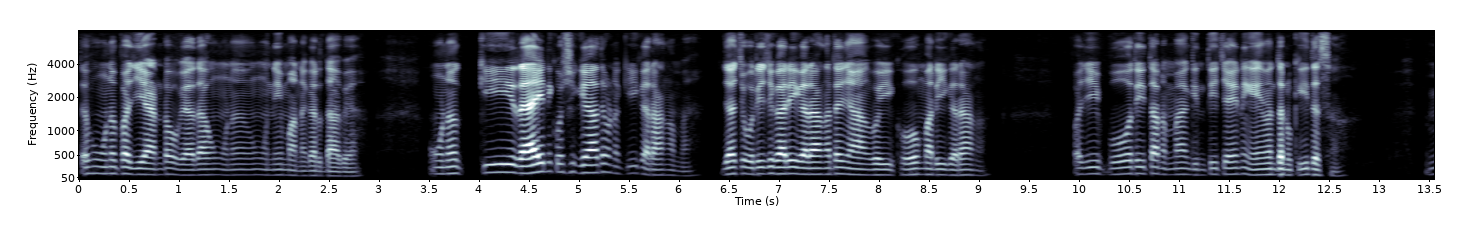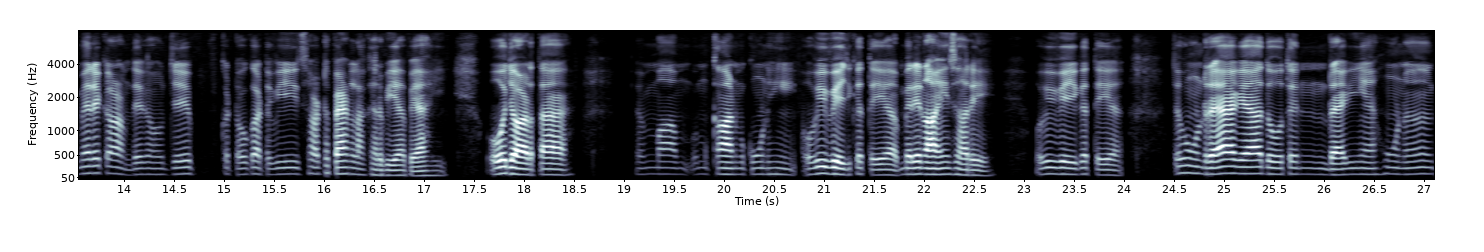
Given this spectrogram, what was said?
ਤੇ ਹੁਣ ਭਾਜੀ ਐਂਡ ਹੋ ਗਿਆ ਦਾ ਹੁਣ ਹੁਣ ਨਹੀਂ ਮਨ ਕਰਦਾ ਪਿਆ। ਹੁਣ ਕੀ ਰਹਿ ਹੀ ਨਹੀਂ ਕੁਛ ਗਿਆ ਤੇ ਹੁਣ ਕੀ ਕਰਾਂਗਾ ਮੈਂ? ਜਾਂ ਚੋਰੀ ਚਕਾਰੀ ਕਰਾਂਗਾ ਤੇ ਜਾਂ ਕੋਈ ਖੋਹ ਮਰੀ ਕਰਾਂਗਾ। ਭਾਜੀ ਬਹੁਤ ਹੀ ਤੁਹਾਨੂੰ ਮੈਂ ਗਿਣਤੀ ਚ ਇਹ ਨਹੀਂ ਗਏ ਮੈਂ ਤੁਹਾਨੂੰ ਕੀ ਦੱਸਾਂ। ਮੇਰੇ ਘਰ ਦੇ ਅਕਾਊਂਟ 'ਚ ਘੱਟੋ ਘੱਟ ਵੀ 60 65 ਲੱਖ ਰੁਪਇਆ ਪਿਆ ਸੀ। ਉਹ ਜਾੜਤਾ ਮਾ- ਮਕਾਨ ਮਕੂਨ ਹੀ ਉਹ ਵੀ ਵੇਚ ਕੱਤੇ ਆ, ਮੇਰੇ ਨਾਂ ਹੀ ਸਾਰੇ, ਉਹ ਵੀ ਵੇਚ ਕੱਤੇ ਆ। ਤੇ ਹੁਣ ਰਹਿ ਗਿਆ, ਦੋ ਤਿੰਨ ਰਹਿ ਗਈਆਂ, ਹੁਣ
